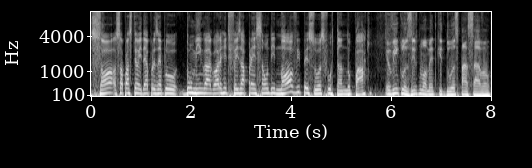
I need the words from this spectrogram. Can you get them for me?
só, só para você ter uma ideia, por exemplo, domingo agora a gente fez a apreensão de nove pessoas furtando no parque. Eu vi inclusive no momento que duas passavam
